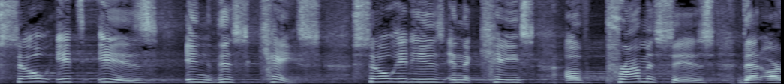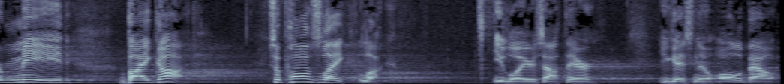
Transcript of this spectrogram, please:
so it is in this case. So it is in the case of promises that are made by God. So Paul's like, look, you lawyers out there, you guys know all about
